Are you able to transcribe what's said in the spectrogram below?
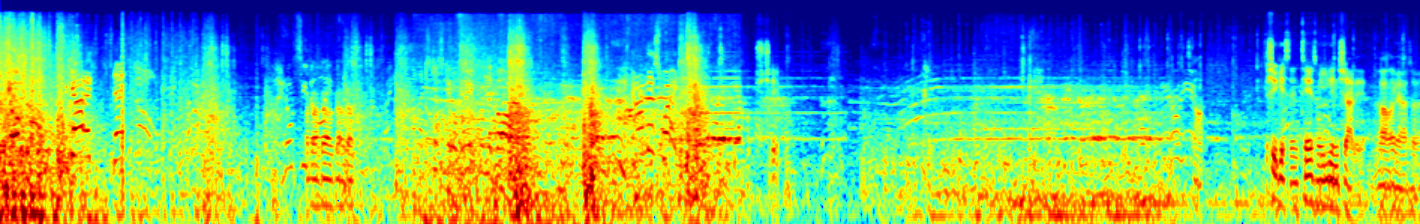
we go! We got it! Let's go! I don't see Go, the go, go, light. go, go. Right now, let's just get away from the guard. Down this way! Shit. It's gone. This shit gets intense when you getting shot at. That's all I gotta say.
